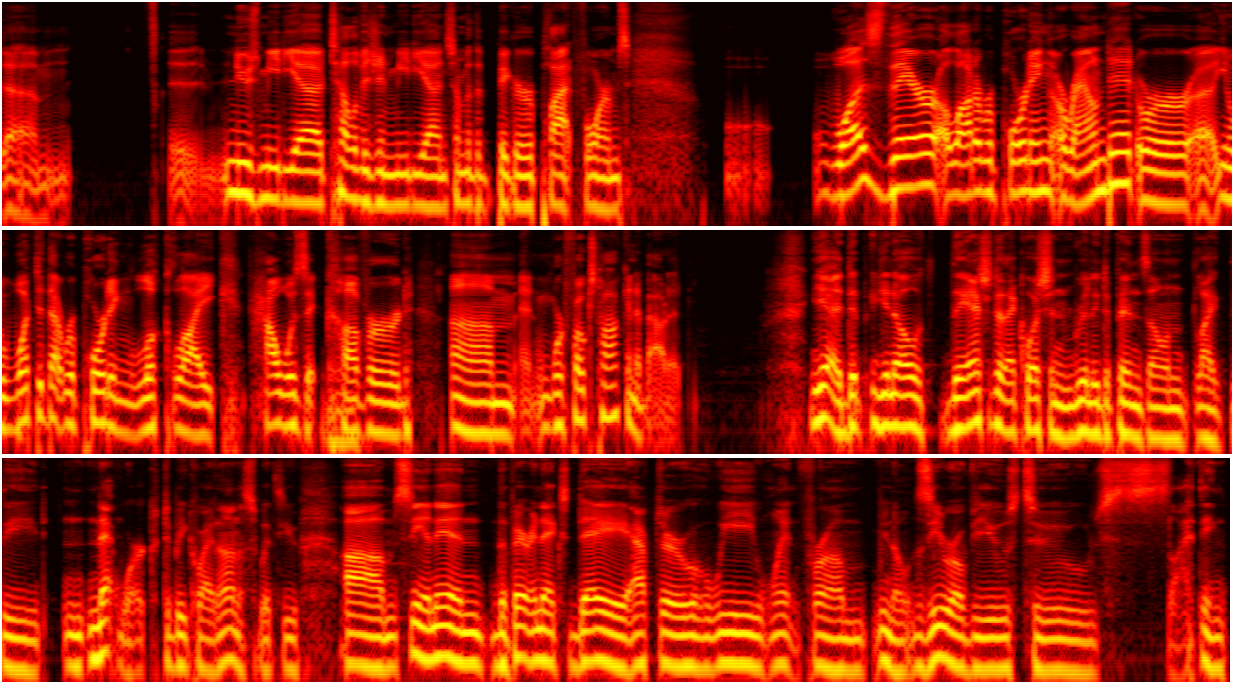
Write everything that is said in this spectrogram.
um, uh, news media, television media, and some of the bigger platforms, was there a lot of reporting around it? Or uh, you know what did that reporting look like? How was it mm-hmm. covered? Um, and were folks talking about it yeah, you know, the answer to that question really depends on like the network. To be quite honest with you, um, CNN the very next day after we went from you know zero views to I think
